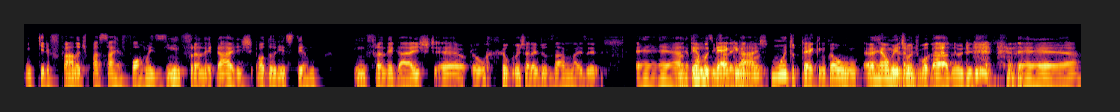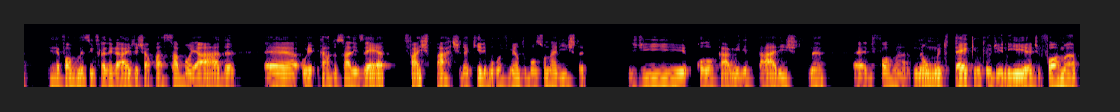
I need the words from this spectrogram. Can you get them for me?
em que ele fala de passar reformas infralegais. Eu adorei esse termo, infralegais. É, eu, eu gostaria de usar mais ele. É, é um termo técnico. Muito técnico, é, um, é realmente um advogado, eu diria. É, reformas infralegais, deixar passar boiada. É, o Ricardo Salles é, faz parte daquele movimento bolsonarista de colocar militares, né, é, de forma não muito técnica, eu diria, de forma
